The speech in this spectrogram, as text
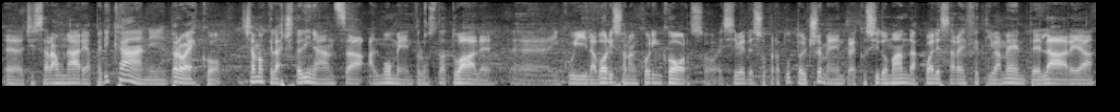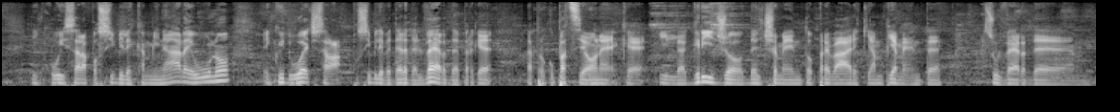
eh, ci sarà, un'area per i cani, però ecco, diciamo che la cittadinanza al momento, lo stato attuale, eh, in cui i lavori sono ancora in corso e si vede soprattutto il cemento, ecco, si domanda quale sarà effettivamente l'area in cui sarà possibile camminare, uno, e in cui due ci sarà possibile vedere del verde, perché la preoccupazione è che il grigio del cemento prevarichi ampiamente sul verde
